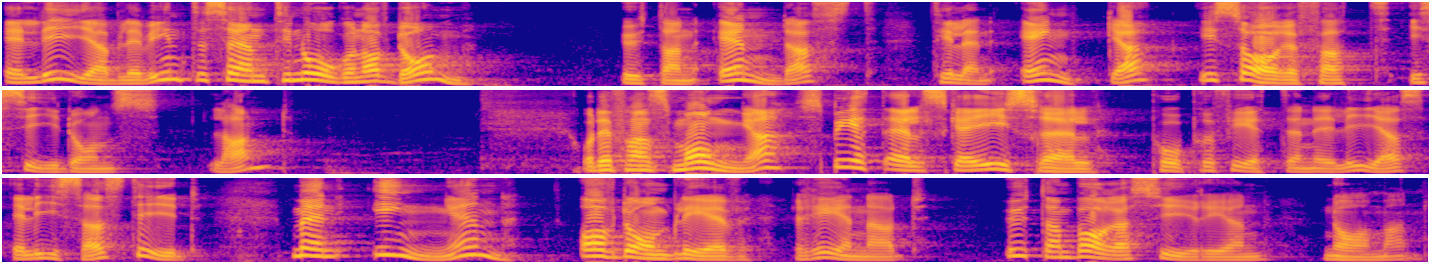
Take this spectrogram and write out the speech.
Elia blev inte sänd till någon av dem, utan endast till en änka i Sarefat i Sidons land. Och det fanns många spetälska i Israel på profeten Elias, Elisas tid, men ingen av dem blev renad, utan bara Syrien Naman.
